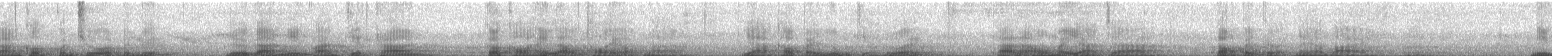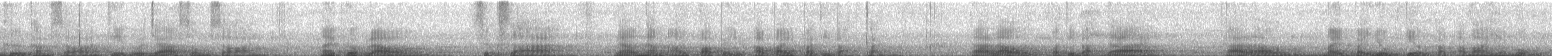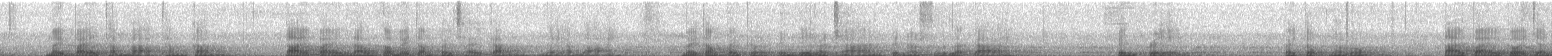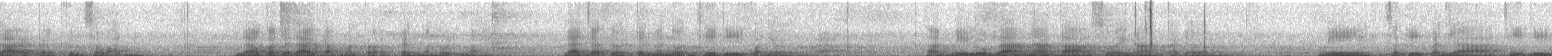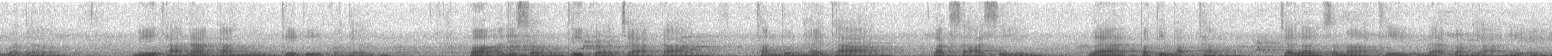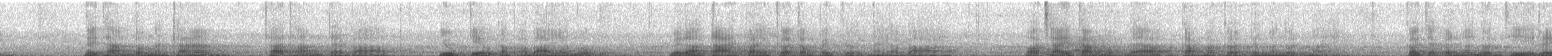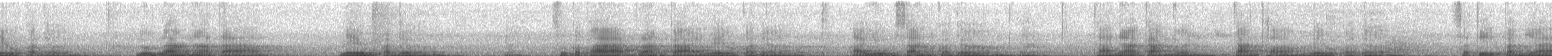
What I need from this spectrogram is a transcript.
การครบคนชั่วเป็นมิตร หรือการมีความเกลียดคร้าน ก็ขอให้เราถอยออกมา อย่าเข้าไปยุ่งเกี่ยวด้วย ถ้าเราไม่อยากจะต้องไปเกิดในอบาย นี่คือคำสอนที่พระเจ้าทรงสอน ให้พวกเราศึกษา แล้วนำเอาไปเอาไปปฏิบัติกัน ถ้าเราปฏิบัติได้ ถ้าเราไม่ไปยุ่งเกี่ยวกับอบายามุขไม่ไปทำบาปทำกรรม ตายไปเราก็ไม่ต้องไปใช้กรรมในอบาย ไม่ต้องไปเกิดเป็นเดรัจฉาน เป็นอสุรกาย เป็นเปรต ไปตกนรก ตายไปก็จะได้ไปขึ้นสวรรค์ แล้วก็จะได้กลับมาเกิดเป็นมนุษย์ใหม่ และจะเกิดเป็นมนุษย์ที่ดีกว่าเดิม ถ้ามีรูปร่างหน้าตาสวยงามกว่าเดิม มีสติปัญญาที่ดีกว่าเดิม มีฐานะการเงินที่ดีกว่าเดิม เพราะอนิสงส์ที่เกิดจากการทำบุญให้ทาน รักษาศีล และปฏิบัติธรรมเจริญสมาธิและปัญญานี้เอง ในทางตรงกันข้าม ถ้าทำแต่บาปยุ่งเกี่ยวกับอบายามุขเวลาตายไปก็ต้องไปเกิดในอบาย พอใช้กรรมหมดแล้วกลับมาเกิดเป็นมนุษย์ใหม่ ก็จะเป็นมนุษย์ที่เร็วกว่าเดิมรูปร่างหน้าตา เร็วกว่าเดิม สุขภาพร่างกายเร็วกว่าเดิม อายุสั้นกว่าเดิม ฐานะการเงินการทองเร็วกว่าเดิม สติปัญญา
